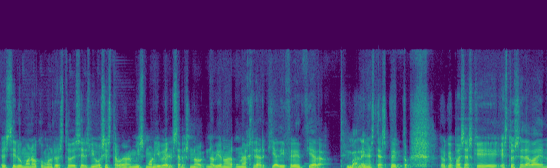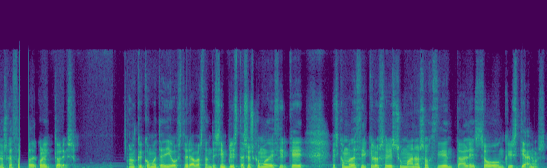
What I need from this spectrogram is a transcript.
el ser humano como el resto de seres vivos estaban al mismo nivel, ¿sabes? No, no había una, una jerarquía diferenciada Vale. en este aspecto. Lo que pasa es que esto se daba en los cazadores-colectores. Aunque como te digo, esto era bastante simplista. Eso es como decir que es como decir que los seres humanos occidentales son cristianos.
